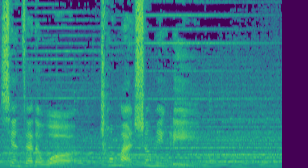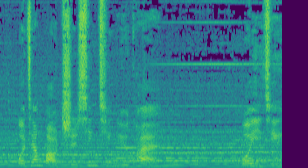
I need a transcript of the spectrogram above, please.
现在的我充满生命力。我将保持心情愉快。我已经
